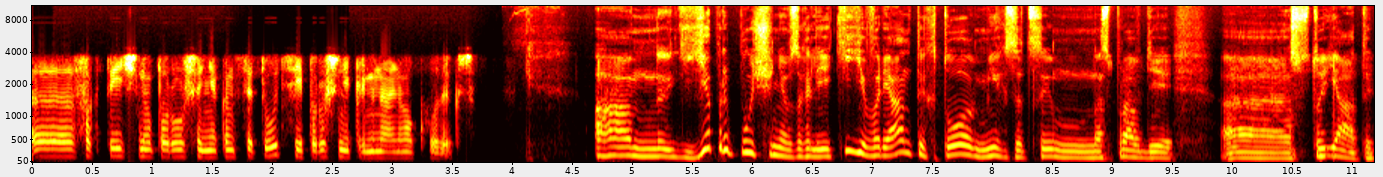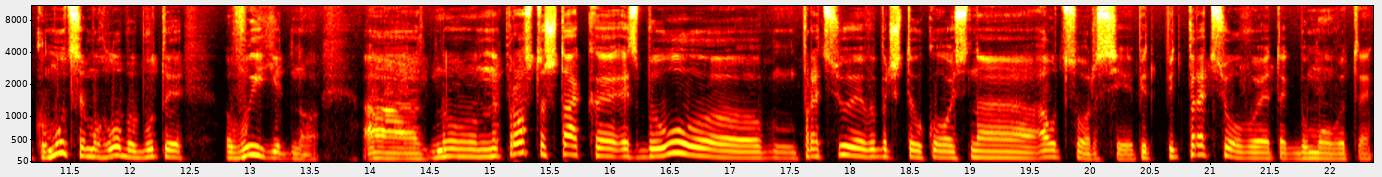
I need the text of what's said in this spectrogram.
е, фактично порушення конституції, порушення кримінального кодексу. А є припущення, взагалі, які є варіанти, хто міг за цим насправді е, стояти? Кому це могло би бути вигідно? А, Ну не просто ж так СБУ працює, вибачте, у когось на аутсорсі, під, підпрацьовує, так би мовити.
